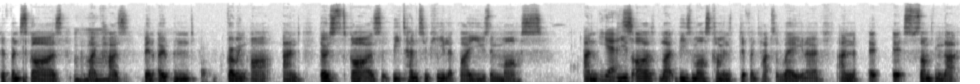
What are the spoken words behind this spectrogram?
different scars, like mm-hmm. has been opened growing up, and those scars we tend to heal it by using masks and Yes. these are like these masks come in different types of way you know and it, it's something that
